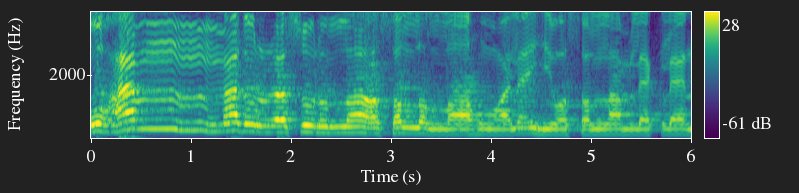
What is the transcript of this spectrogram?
মুহাম্মাদুর রাসূলুল্লাহ সাল্লাল্লাহু আলাইহি ওয়াসাল্লাম লেখলেন,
